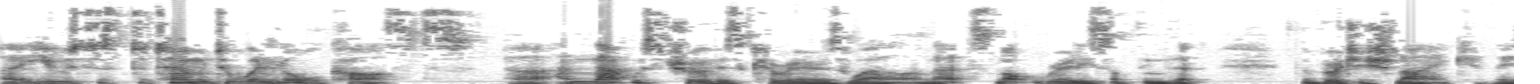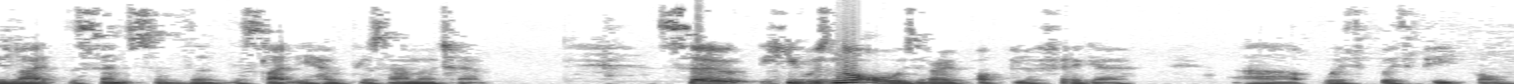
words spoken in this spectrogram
uh, he was just determined to win at all costs. Uh, and that was true of his career as well. And that's not really something that the British like. They like the sense of the, the slightly hopeless amateur. So he was not always a very popular figure uh, with with people,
